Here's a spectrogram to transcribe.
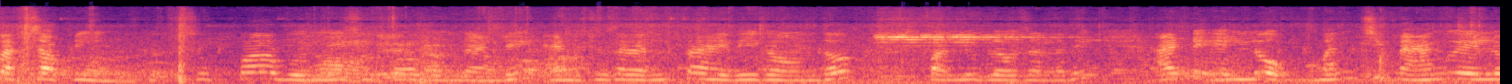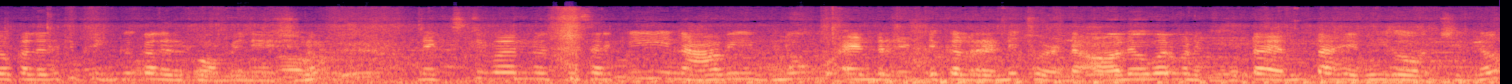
పచ్చ పింక్. సూపర్ ఉంది సూపర్ ఉందండి. అండ్ చూసారు ఎంత హెవీగా ఉందో పళ్ళు బ్లౌజ్ అన్నది. అండ్ ఎల్లో మంచి మ్యాంగో ఎల్లో కలర్కి pink colour combination next one వచ్చేసరికి navy blue and red colour అండి. చూడండి ఆల్ ఓవర్ మనకి బుట్ట ఎంత హెవీగా వచ్చిందో.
